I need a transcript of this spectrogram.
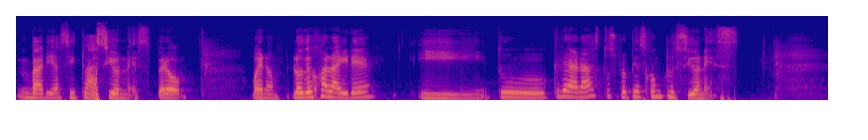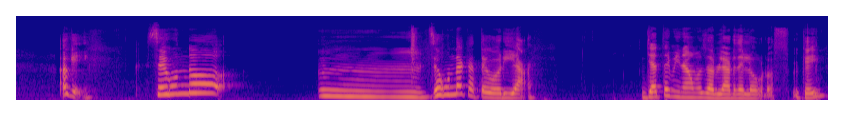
varias situaciones, pero bueno, lo dejo al aire y tú crearás tus propias conclusiones. Ok, segundo, mm, segunda categoría. Ya terminamos de hablar de logros, ¿ok?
